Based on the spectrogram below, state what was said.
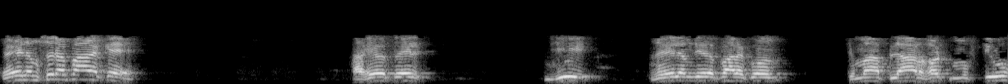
ته علم سره پاره کې هغه ته ویل جی زه علم دې لپاره کوم چې ما پلار غټ مفتي وو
